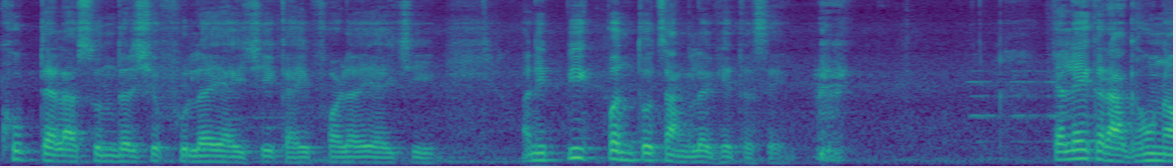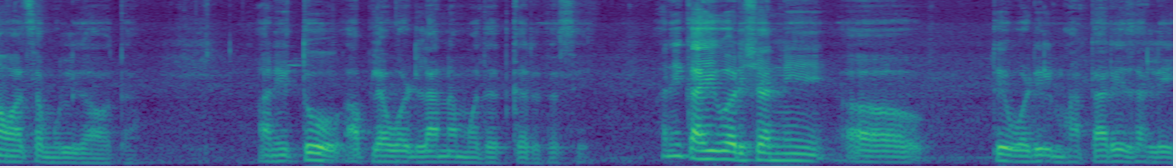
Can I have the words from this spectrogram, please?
खूप त्याला सुंदरशी फुलं यायची काही फळं यायची आणि पीक पण तो चांगलं घेत असे. त्याला एक राघव नावाचा मुलगा होता आणि तो आपल्या वडिलांना मदत करत असे. आणि काही वर्षांनी ते वडील म्हातारे झाले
